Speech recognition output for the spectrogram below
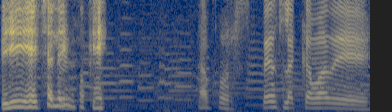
Sí, échale, ok. Ah, pues Tesla acaba de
